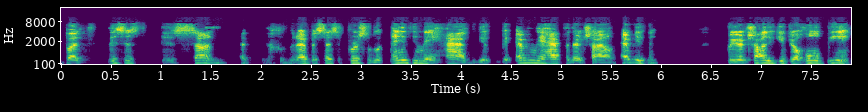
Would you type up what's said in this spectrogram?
But this is his son. The Rebbe says a person will anything they have, everything they have for their child, everything. For your child, you give your whole being.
